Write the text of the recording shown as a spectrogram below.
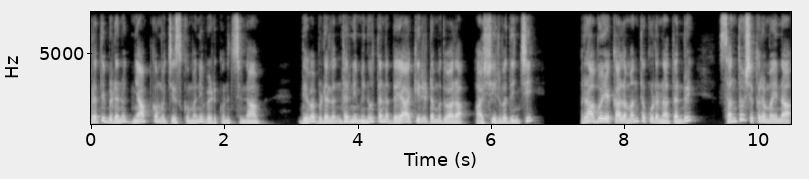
ప్రతి బిడను జ్ఞాపకము చేసుకోమని వేడుకొనుచున్నాం. దేవ బిడలందరినీ మీ నూతన దయాకిరీటము ద్వారా ఆశీర్వదించి రాబోయే కాలమంతా కూడా నా తండ్రి సంతోషకరమైన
